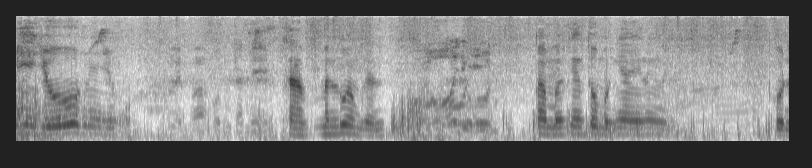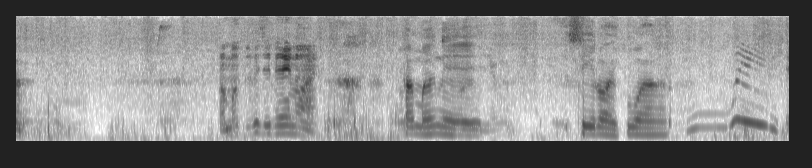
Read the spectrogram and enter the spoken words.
มีอยู่มีอยู่คนกันเด้ครับมันร่วมกันโอ้ยอยู่บนปลาหมึกยังตัวหมึกใหญ่นั่นนี่คุณอะปลาหมึกคือสิแพงหน่อยปลาหมึกนี่สี่ร้อยกว่า แพ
